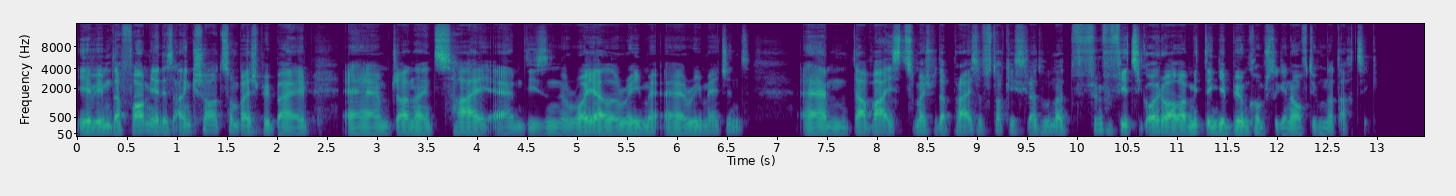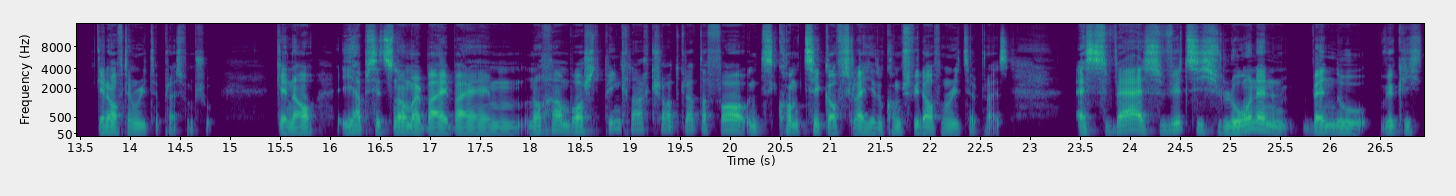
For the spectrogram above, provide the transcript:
Ich habe eben davor mir das angeschaut, zum Beispiel bei ähm, John 1 High, ähm, diesen Royal Rem äh, Reimagined. Ähm, da war ist zum Beispiel der Preis auf StockX gerade 145 Euro, aber mit den Gebühren kommst du genau auf die 180. Genau auf den Retailpreis vom Schuh. Genau, ich habe es jetzt nochmal bei, beim noch am Washed Pink nachgeschaut, gerade davor, und kommt circa aufs Gleiche, du kommst wieder auf den Retailpreis es wäre, es wird sich lohnen, wenn du wirklich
